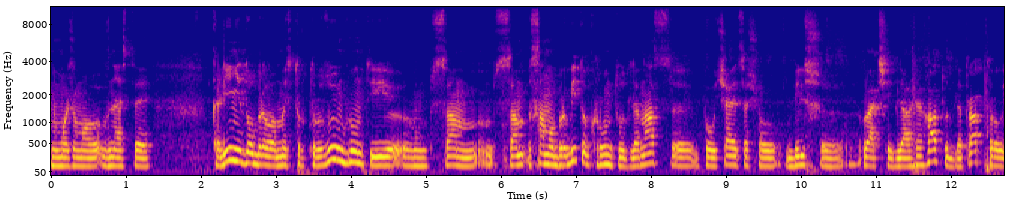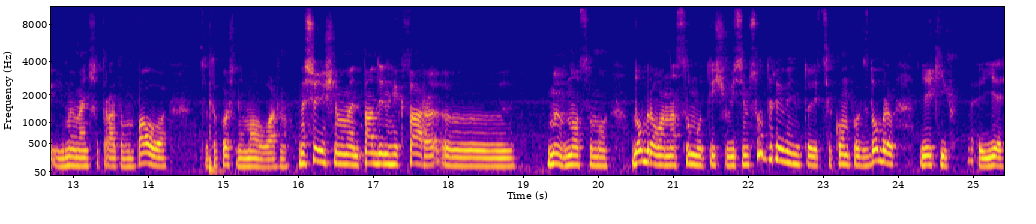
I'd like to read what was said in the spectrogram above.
можемо внести калійні добрива, ми структуризуємо ґрунт і е, сам сам, сам обробіток ґрунту для нас виходить, що більш легший для агрегату, для трактору, і ми менше тратимо палива. Це також немаловажно. На сьогоднішній момент на 1 гектар. Е ми вносимо добрива на суму 1800 гривень, тобто це комплекс добрив, яких є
